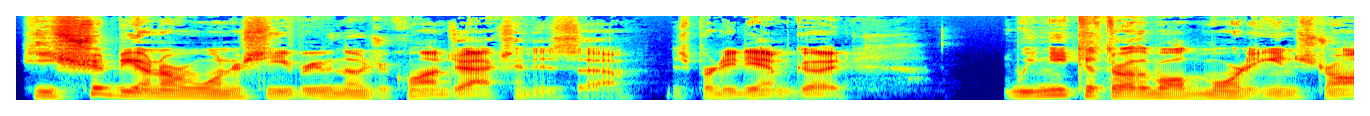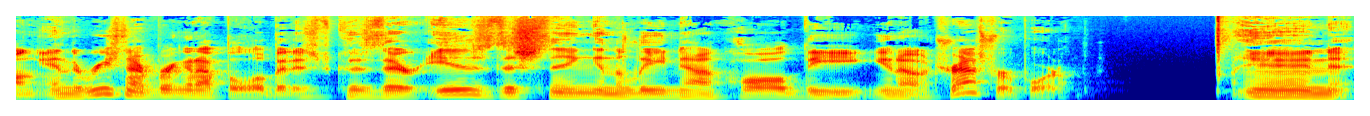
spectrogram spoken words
He should be our number one receiver, even though JaQuae Jackson is uh, is pretty damn good we need to throw the ball more to Ian Strong. And the reason I bring it up a little bit is because there is this thing in the league now called the, you know, transfer portal. And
